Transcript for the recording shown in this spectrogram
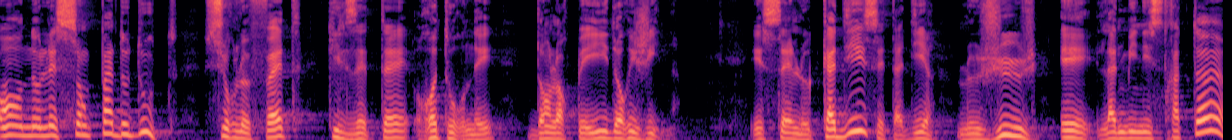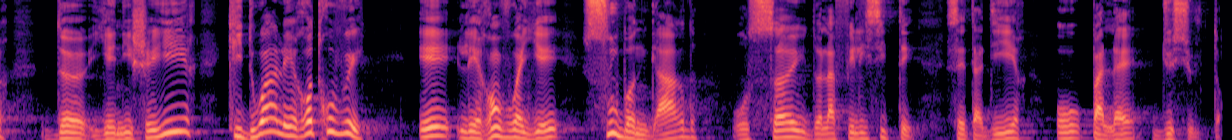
en ne laissant pas de doute sur le fait qu'ils étaient retournés dans leur pays d'origine. Et c'est le cadi, c'est-à-dire le juge et l'administrateur de Yénichéhir, qui doit les retrouver et les renvoyer sous bonne garde au seuil de la félicité, c'est-à-dire au palais du sultan.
